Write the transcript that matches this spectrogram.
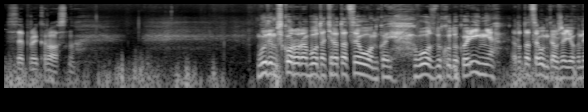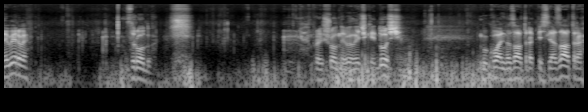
Все прекрасно. Будемо скоро працювати ротаціонкою воздуху до коріння. Ротаціонка вже його не вирве зроду. Пройшов невеличкий дощ. Буквально завтра, післязавтра.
